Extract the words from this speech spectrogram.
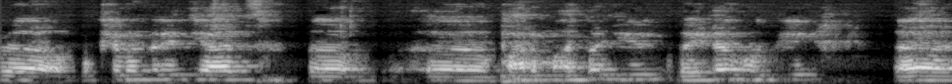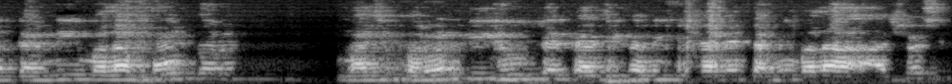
मुख्यमंत्र्यांची आज फार महत्वाची बैठक होती. त्यांनी मला फोन करून माझी परवानगी घेऊन ते त्या ठिकाणी त्यांनी मला आश्वासित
